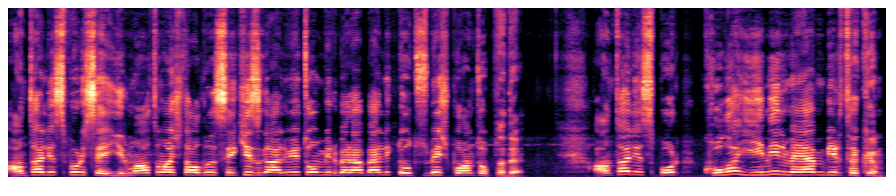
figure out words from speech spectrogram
Antalya Spor ise 26 maçta aldığı 8 galibiyet 11 beraberlikle 35 puan topladı. Antalya Spor kolay yenilmeyen bir takım.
